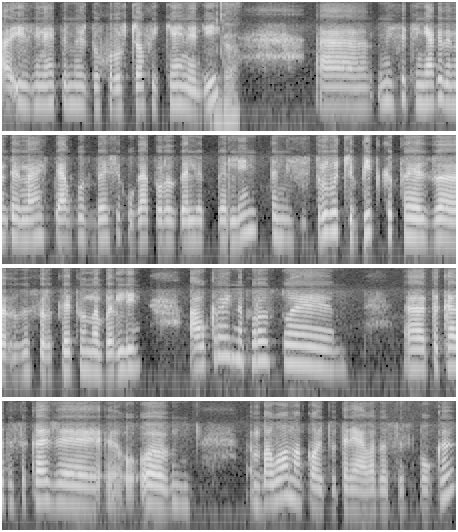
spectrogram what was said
а, извинете, между Хрущов и Кенеди. Да. А, мисля, че някъде на 13 август беше, когато разделят Берлин. Да ми се струва, че битката е за, за сърцето на Берлин. А Украина просто е, а, така да се каже, а, балона, който трябва да се спука.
